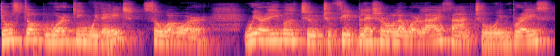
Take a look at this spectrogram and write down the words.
don't stop working with age. So our we are able to to feel pleasure all our life and to embrace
